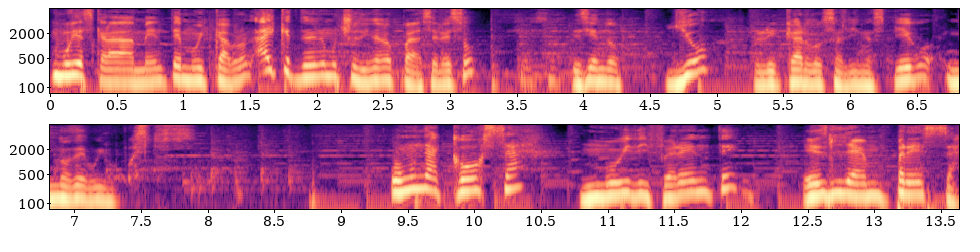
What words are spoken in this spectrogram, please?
muy descaradamente, muy cabrón, hay que tener mucho dinero para hacer eso, diciendo, yo, Ricardo Salinas Pliego, no debo impuestos. Una cosa muy diferente es la empresa.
